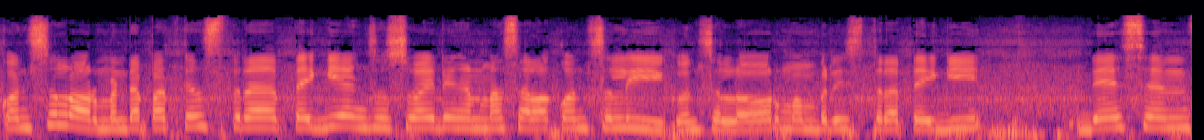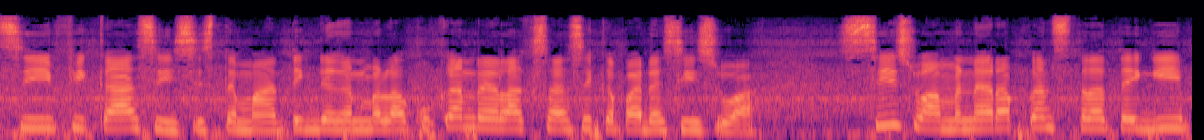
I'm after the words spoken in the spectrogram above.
Konselor mendapatkan strategi yang sesuai dengan masalah konseli. Konselor memberi strategi desensifikasi sistematik dengan melakukan relaksasi kepada siswa. Siswa menerapkan strategi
